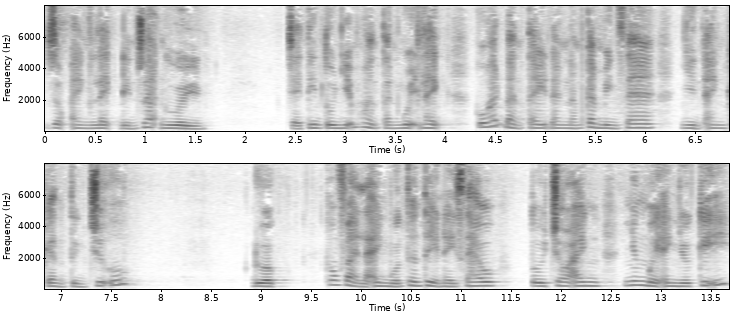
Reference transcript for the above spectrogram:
Giọng anh lạnh đến dọa người. Trái tim tô nhiễm hoàn toàn nguội lạnh, cô hất bàn tay đang nắm cầm mình ra, nhìn anh gần từng chữ. Được, không phải là anh muốn thân thể này sao? Tôi cho anh, nhưng mời anh nhớ kỹ,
